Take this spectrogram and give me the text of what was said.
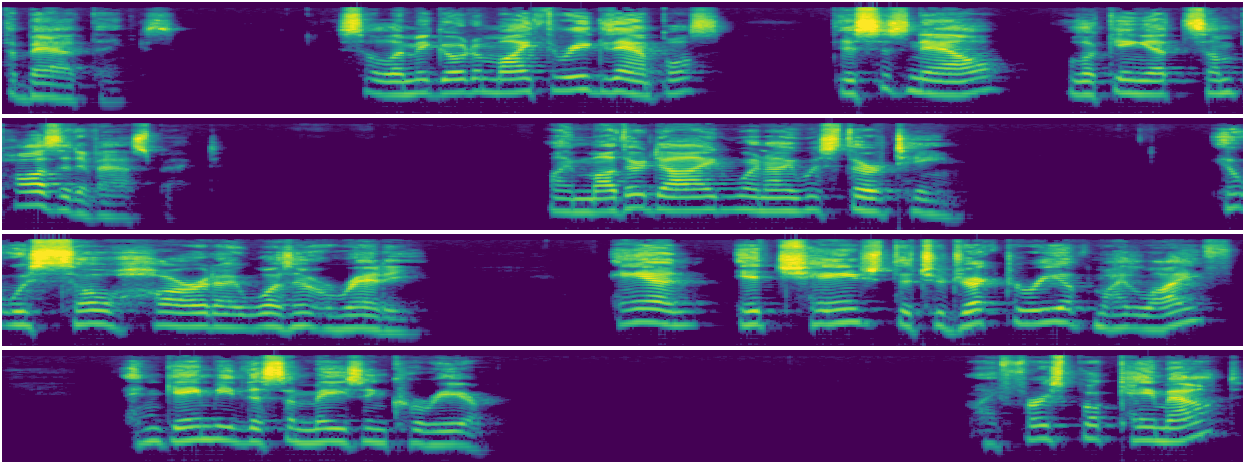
the bad things. So let me go to my three examples. This is now looking at some positive aspect. My mother died when I was 13. It was so hard, I wasn't ready. And it changed the trajectory of my life and gave me this amazing career. My first book came out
